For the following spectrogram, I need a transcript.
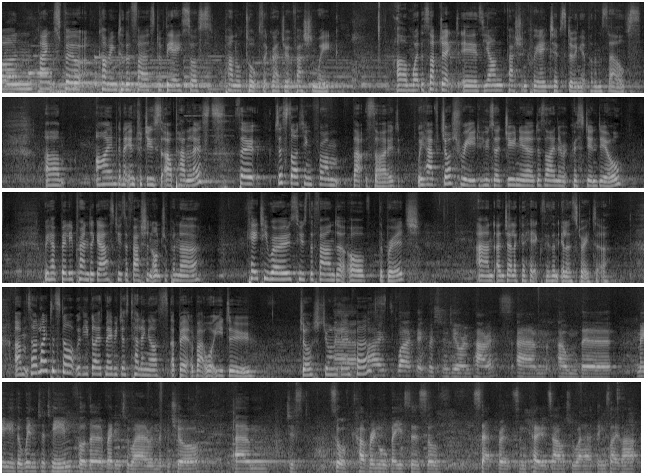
Everyone. Thanks for coming to the first of the ASOS panel talks at Graduate Fashion Week, um, where the subject is young fashion creatives doing it for themselves. Um, I'm going to introduce our panelists. So, just starting from that side, we have Josh Reed, who's a junior designer at Christian Dior. We have Billy Prendergast, who's a fashion entrepreneur. Katie Rose, who's the founder of The Bridge. And Angelica Hicks, who's an illustrator. Um, so I'd like to start with you guys maybe just telling us a bit about what you do. Josh, do you want to Uh, go first? I work at Christian Dior in Paris. Um, I'm the, mainly the winter team for the ready-to-wear and the couture. Um, just sort of covering all bases of separates and coats, outerwear, things like that.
